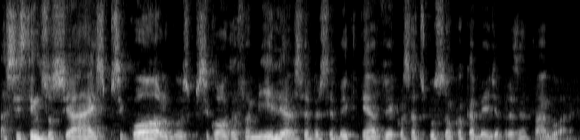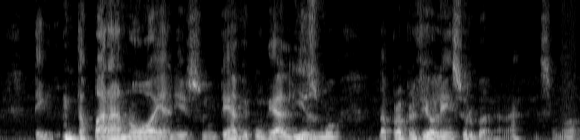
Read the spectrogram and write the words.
assistentes sociais, psicólogos, psicólogos da família, você vai perceber que tem a ver com essa discussão que eu acabei de apresentar agora. Tem muita paranoia nisso, não tem a ver com realismo da própria violência urbana, né? Isso é uma,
